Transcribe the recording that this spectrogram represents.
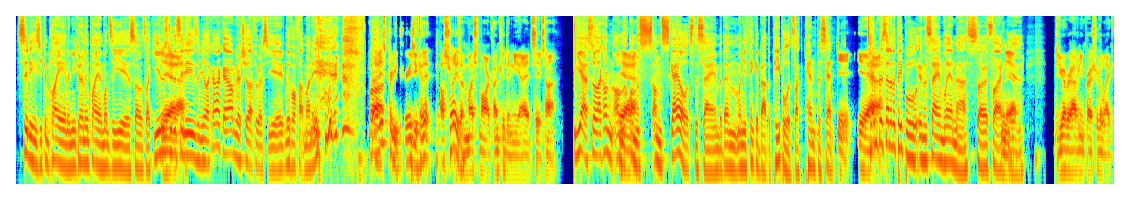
cities you can play in, and you can only play in once a year. So it's like you just do the cities, and you're like, oh, okay, I'm gonna chill out for the rest of the year, live off that money. but that is pretty crazy because Australia is a much smaller country than the United States, huh? Yeah, so like on on, Yeah. on the on the scale, it's the same. But then when you think about the people, it's like ten percent. Yeah. Ten percent of the people in the same landmass. So it's like, Yeah. yeah. Did you ever have any pressure to like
